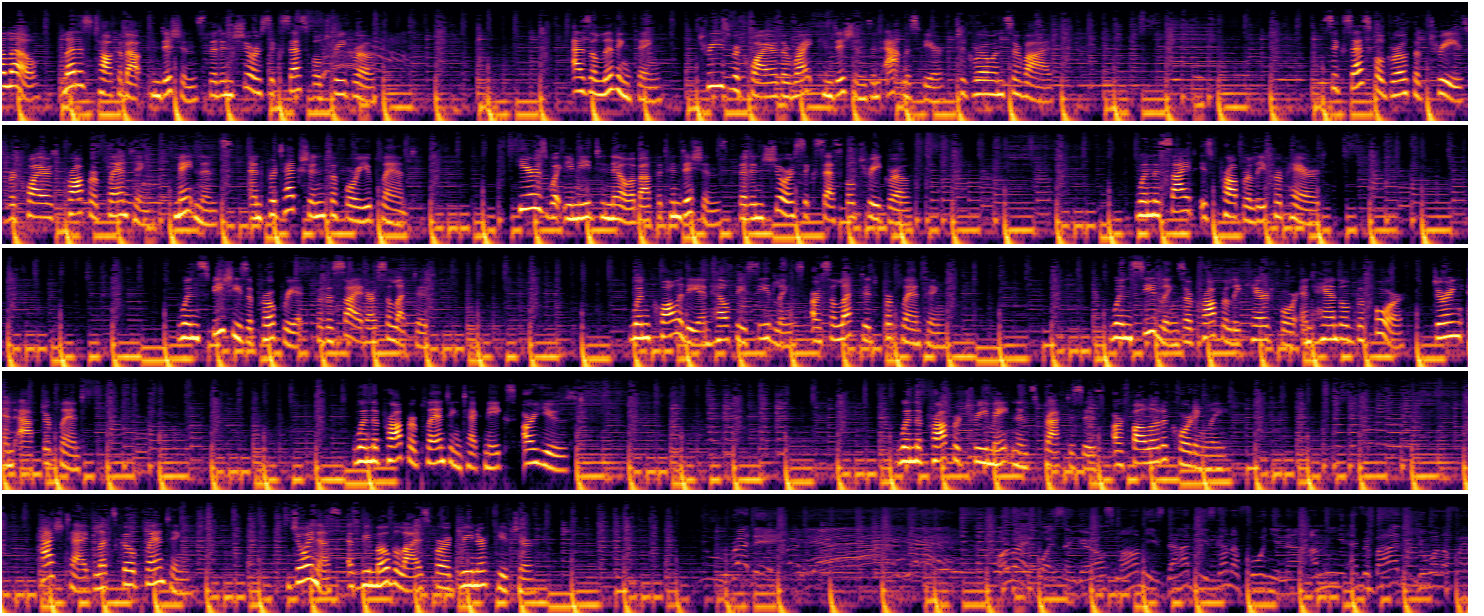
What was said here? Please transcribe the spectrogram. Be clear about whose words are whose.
Speaker 1: Hello, let us talk about conditions that ensure successful tree growth. As a living thing, trees require the right conditions and atmosphere to grow and survive. Successful growth of trees requires proper planting, maintenance, and protection before you plant. Here's what you need to know about the conditions that ensure successful tree growth. When the site is properly prepared. When species appropriate for the site are selected. When quality and healthy seedlings are selected for planting. When seedlings are properly cared for and handled before, during and after plant. When the proper planting techniques are used. When the proper tree maintenance practices are followed accordingly. Hashtag Let's Go Planting. Join us as we mobilize for a greener future.
Speaker 2: I mean, everybody, you wanna fight?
